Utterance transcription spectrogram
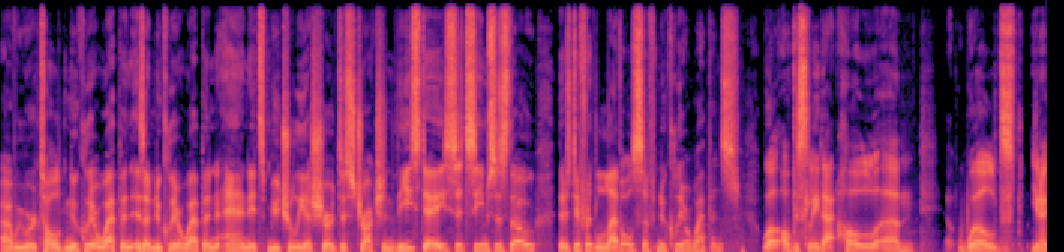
Uh, we were told nuclear weapon is a nuclear weapon and it's mutually assured destruction. These days, it seems as though there's different levels of nuclear weapons. Well, obviously, that whole um, world, you know,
